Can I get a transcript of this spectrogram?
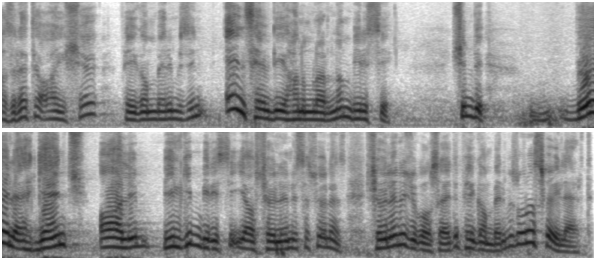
Hazreti Ayşe peygamberimizin en sevdiği hanımlarından birisi. Şimdi böyle genç, alim, bilgin birisi ya söylenirse söylenir. Söylenecek olsaydı peygamberimiz ona söylerdi.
